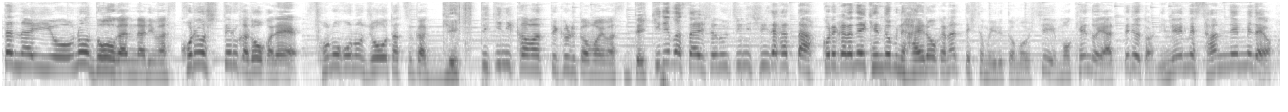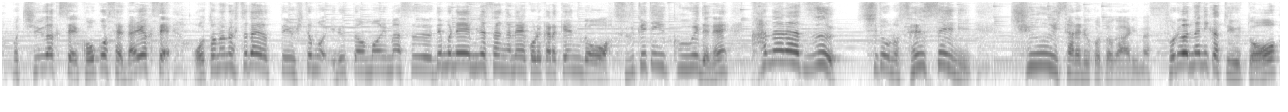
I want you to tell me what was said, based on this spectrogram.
た内容の動画になります。これを知ってるかどうかで、その後の上達が劇的に変わってくると思います。できれば最初のうちに知りたかった。これからね、剣道部に入ろうかなって人もいると思うし、もう剣道やってるよと、2年目、3年目だよ。もう中学生、高校生、大学生、大人の人だよっていう人ももいると思います。でもね、皆さんがね、これから剣道を続けていく上でね、必ず指導の先生に注意されることがあります。それは何かというと、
